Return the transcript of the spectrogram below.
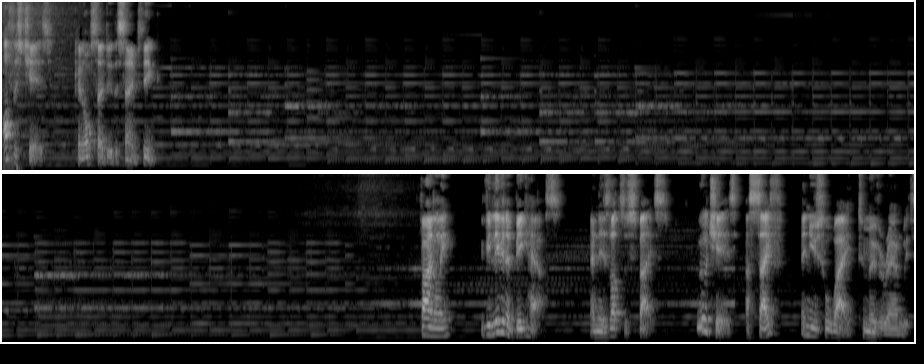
Office chairs can also do the same thing. Finally, if you live in a big house and there's lots of space, wheelchairs are a safe and useful way to move around with.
